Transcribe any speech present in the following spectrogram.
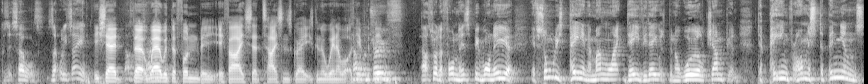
because it sells. Is that what he's saying? He said That's that where would the fun be if I said Tyson's great, he's going to win, I want to Tell give the the people. That's where the fun is. Be one here. If somebody's paying a man like David A, who's been a world champion, they're paying for honest opinions,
